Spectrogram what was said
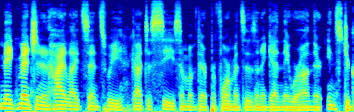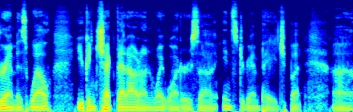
make mention and highlight since we got to see some of their performances. And again, they were on their Instagram as well. You can check that out on Whitewater's uh, Instagram page. But uh,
